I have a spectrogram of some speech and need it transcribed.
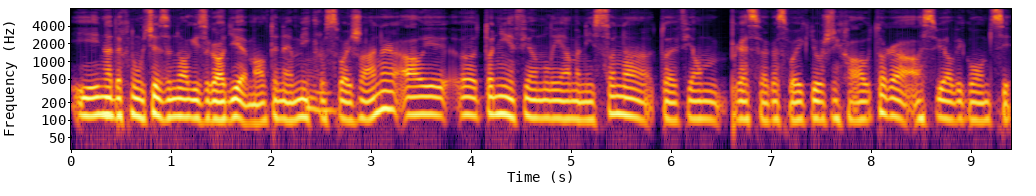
I nadahnuće za mnogi izrodio malte ne mikro Mhm. svoj žanar, ali uh, to nije film Liama Nisona, to je film pre svega svojih ključnih autora, a svi ovi glumci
